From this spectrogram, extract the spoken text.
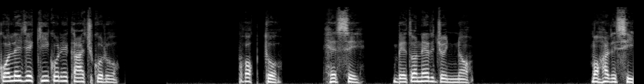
কলেজে কি করে কাজ করো? ভক্ত, হেসে, বেতনের জন্য। মহারিষি,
